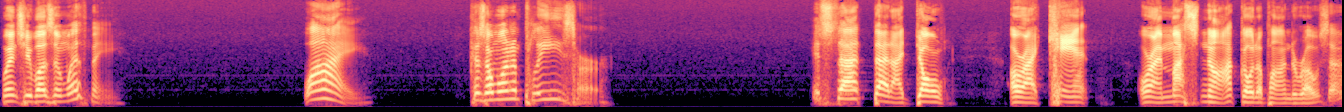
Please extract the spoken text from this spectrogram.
When she wasn't with me. Why? Because I want to please her. It's not that I don't or I can't or I must not go to Ponderosa.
